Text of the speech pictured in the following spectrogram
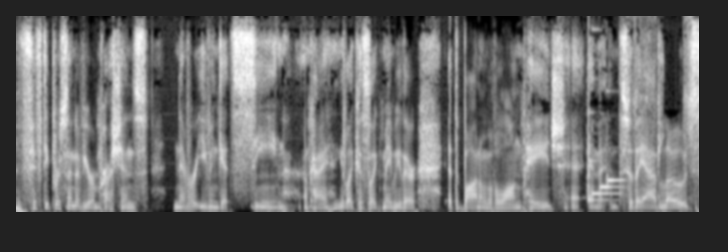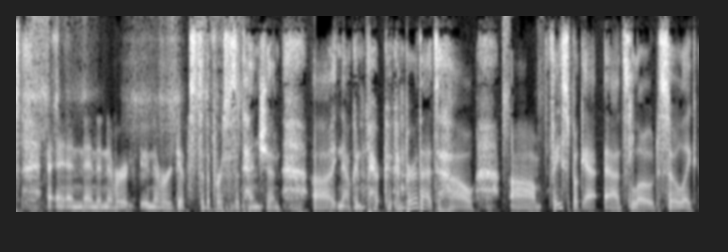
50% of your impressions never even get seen. Okay, like because like maybe they're at the bottom of a long page, and, and so they add loads, and and it never it never gets to the person's attention. Uh, now compare compare that to how um, Facebook ads load. So like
